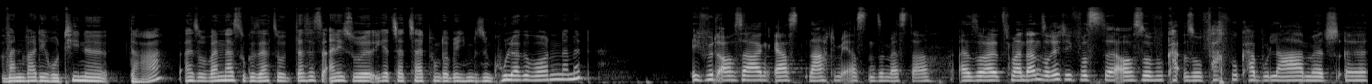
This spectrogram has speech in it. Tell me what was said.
Wann war die Routine da? Also wann hast du gesagt, so das ist eigentlich so jetzt der Zeitpunkt, da bin ich ein bisschen cooler geworden damit? Ich würde auch sagen, erst nach dem ersten Semester. Also als man dann so richtig wusste, auch so, so Fachvokabular mit äh,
